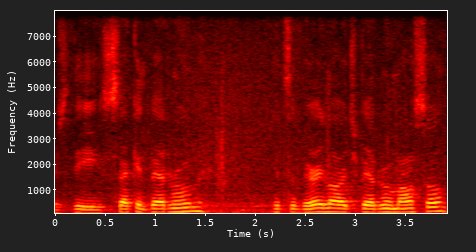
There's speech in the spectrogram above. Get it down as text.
Here's the second bedroom. It's a very large bedroom also.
